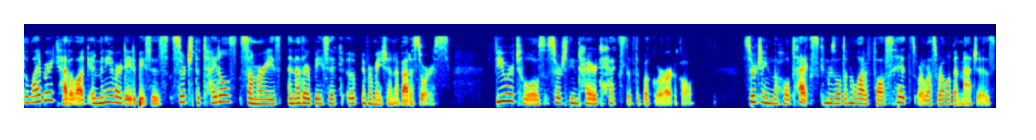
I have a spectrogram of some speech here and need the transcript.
The library catalog and many of our databases search the titles, summaries, and other basic uh, information about a source. Fewer tools search the entire text of the book or article. Searching the whole text can result in a lot of false hits or less relevant matches,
